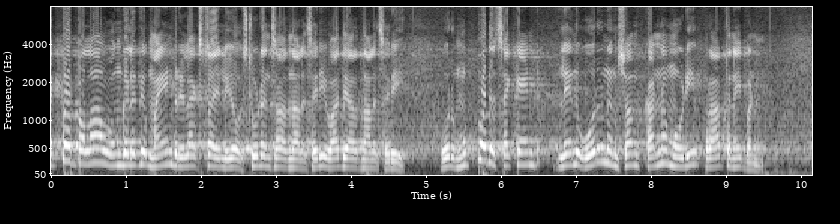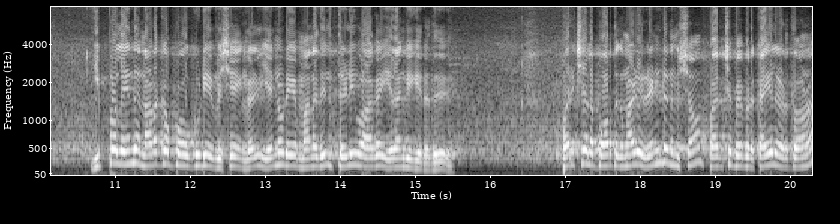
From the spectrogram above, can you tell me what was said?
எப்பப்பெல்லாம் உங்களுக்கு மைண்ட் ரிலாக்ஸ்டாக இல்லையோ ஸ்டூடெண்ட்ஸாக இருந்தாலும் சரி வாத்தியாக இருந்தாலும் சரி ஒரு முப்பது செகண்ட்லேருந்து ஒரு நிமிஷம் கண்ணை மூடி பிரார்த்தனை பண்ணு. இப்போலேருந்து நடக்க போகக்கூடிய விஷயங்கள் என்னுடைய மனதில் தெளிவாக இறங்குகிறது. பரீட்சையில் போகிறதுக்கு முன்னாடி ரெண்டு நிமிஷம் பரீட்சை பேப்பரை கையில் எடுத்தோன்னா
